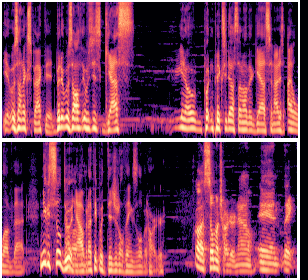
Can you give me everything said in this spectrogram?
it was unexpected, but it was all, it was just guests, you know, putting pixie dust on other guests. And I just, I love that. And you can still do I it now, it. but I think with digital things, it's a little bit harder. Oh, it's so much harder now. And like,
